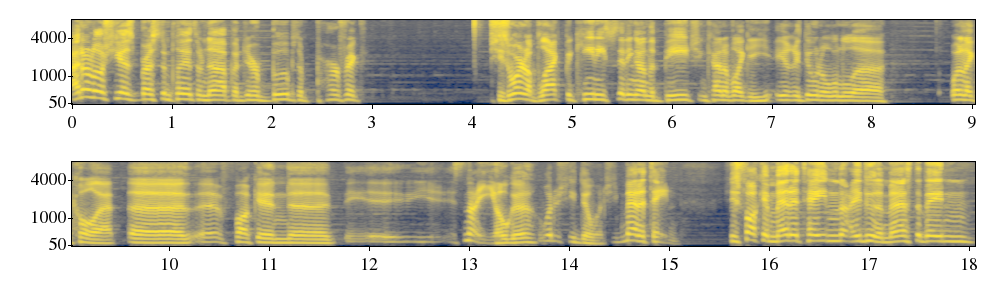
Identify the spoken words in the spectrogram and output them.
I don't know if she has breast implants or not, but her boobs are perfect. She's wearing a black bikini sitting on the beach and kind of like a, doing a little, uh, what do they call that? Uh, uh fucking, uh, it's not yoga. What is she doing? She's meditating. She's fucking meditating. I do the masturbating.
